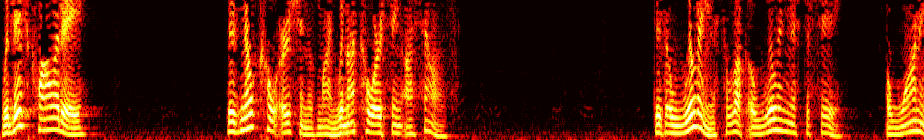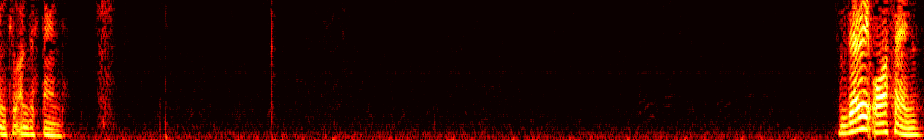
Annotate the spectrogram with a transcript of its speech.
With this quality, there's no coercion of mind. We're not coercing ourselves. There's a willingness to look, a willingness to see, a wanting to understand. Very often,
